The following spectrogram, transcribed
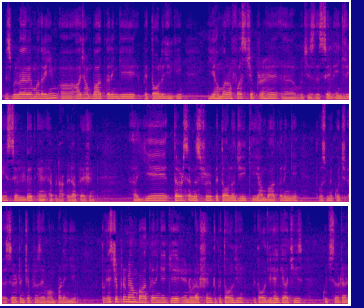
रहीम आज हम बात करेंगे पैथोलॉजी की। ये हमारा फ़र्स्ट चैप्टर है which is the cell injury cell death and adaptation ये थर्ड सेमेस्टर पैथोलॉजी की हम बात करेंगे तो उसमें कुछ सर्टन चैप्टर्स हैं, वो हम पढ़ेंगे। तो इस चैप्टर में हम बात करेंगे कि इंट्रोडक्शन टू पैथोलॉजी पैथोलॉजी है क्या चीज़? कुछ सर्टन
